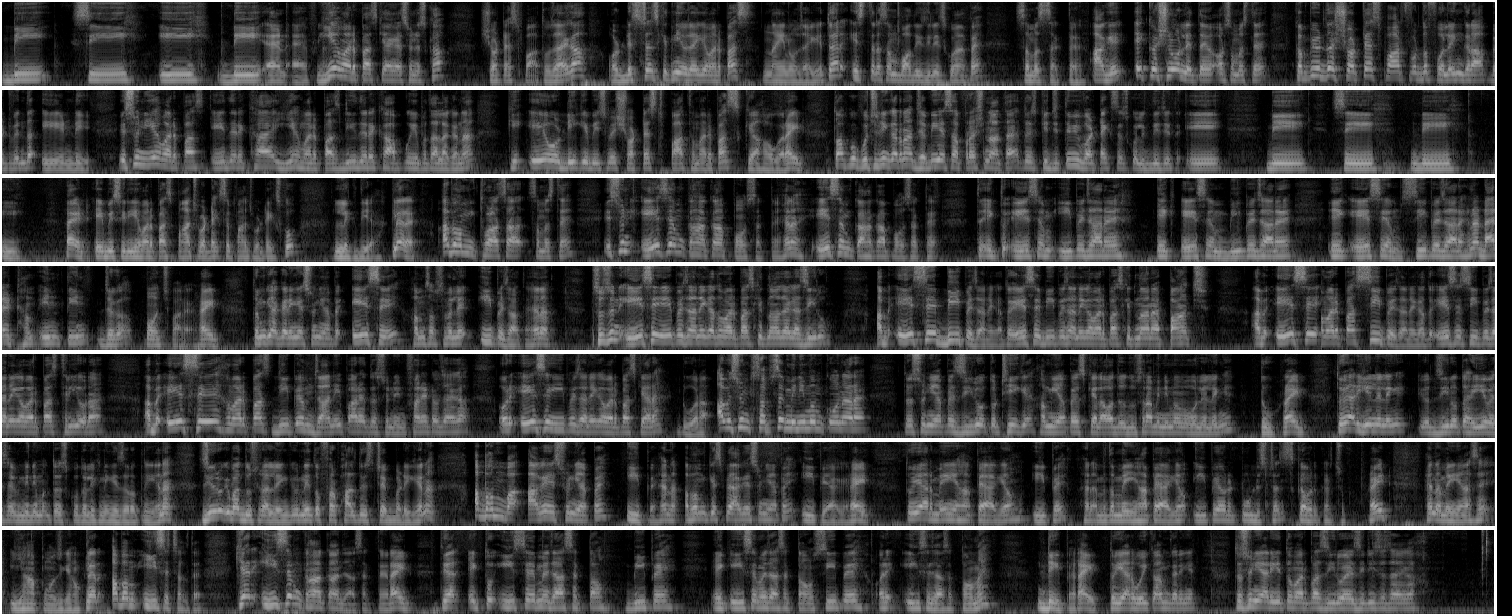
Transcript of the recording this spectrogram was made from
B C E D and F ये हमारे पास क्या गया? सुन इसका। शॉर्टेस्ट पाथ हो जाएगा और डिस्टेंस कितनी हो जाएगी हमारे पास? नाइन हो जाएगी। तो यार, इस तरह से हम बहुत इजीली इसको यहाँ पे समझ सकते हैं। आगे एक क्वेश्चन और लेते हैं और समझते हैं। Compute the shortest path for the following graph between the A and D इसमें ये हमारे पास ए दे रखा है, ये हमारे पास डी दे रखा है। आपको ये पता लगाना कि ए और डी के बीच में शॉर्टेस्ट पाथ हमारे पास क्या होगा राइट तो आपको कुछ नहीं करना, जब भी ऐसा प्रश्न आता है तो इसकी जितनी भी वर्टेक्स है उसको लिख दीजिए। तो A B C D E right A B C D हमारे पास पाँच वर्टेक्स से पाँच वर्टेक्स को लिख दिया। क्लियर है? अब हम थोड़ा सा समझते हैं। इसमें ए से हम कहाँ कहाँ पहुँच सकते हैं, है ना? ए से हम कहाँ कहाँ पहुँच सकते हैं? तो एक तो ए से हम ई e पे जा रहे हैं, एक ए से हम बी पे जा रहे हैं, एक ए से हम सी पे जा रहे हैं ना? डायरेक्ट हम इन तीन जगह पहुँच पा रहे हैं राइट तो हम क्या करेंगे सुन, यहाँ पे ए से हम सबसे पहले ई e पे जाते हैं ना? सो सुन ए से ए पे जाने का तो हमारे पास कितना हो जाएगा? ज़ीरो अब ए से बी पे जाने का तो ए से बी पे जाने का हमारे पास कितना आ रहा है? पाँच। अब ए से हमारे पास सी पे जाने का तो ए से सी पे जाने का हमारे पास थ्री हो रहा है। अब ए से हमारे पास डी पे हम जा नहीं पा रहे तो इसमें इन्फानेट हो जाएगा। और ए से ई e पे जाने का हमारे पास क्या रहा है? टू आ रहा अब इसमें सबसे मिनिमम कौन आ रहा है? तो सुन, यहाँ पे ज़ीरो तो ठीक है, हम यहाँ पे इसके अलावा जो दूसरा मिनिमम है, वो ले लेंगे टू राइट तो यार ये ले लेंगे क्योंकि ज़ीरो तो है ही वैसे भी मिनिमम तो इसको तो लिखने की ज़रूरत नहीं है ना। ज़ीरो के बाद दूसरा लेंगे, नहीं तो फालतू स्टेप बढ़ेगी, है ना? अब हम आ गए सुन, यहाँ पे ई e पे, है ना? अब हम किस पे आ गए सुन, यहाँ पे ई e पे आ गए राइट तो यार मैं यहाँ पे आ गया हूँ ई पे, है ना? मतलब मैं यहाँ पे आ गया हूँ ई पे और टू डिस्टेंस कवर कर चुका हूँ राइट है ना? मैं यहाँ से यहाँ पहुँच गया हूँ क्लियर अब हम ई से चलते हैं। कि यार ई से हम कहाँ कहाँ जा सकते हैं राइट तो यार एक तो ई से मैं जा सकता हूँ बी पे, एक ई से मैं जा सकता हूँ सी पे और एक ई से जा सकता हूँ मैं डी पे राइट तो यार वही काम करेंगे। तो सुनिए यार, ये तो हमारे पास ज़ीरो एज से जाएगा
